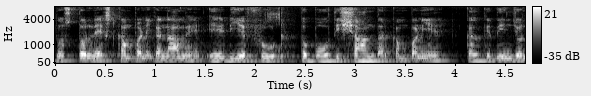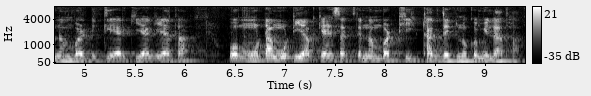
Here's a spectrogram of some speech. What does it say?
दोस्तों नेक्स्ट कंपनी का नाम है ए डी ए फ्रूट तो बहुत ही शानदार कंपनी है। कल के दिन जो नंबर डिक्लेयर किया गया था, वो मोटा मोटी आप कह सकते नंबर ठीक ठाक देखने को मिला था।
